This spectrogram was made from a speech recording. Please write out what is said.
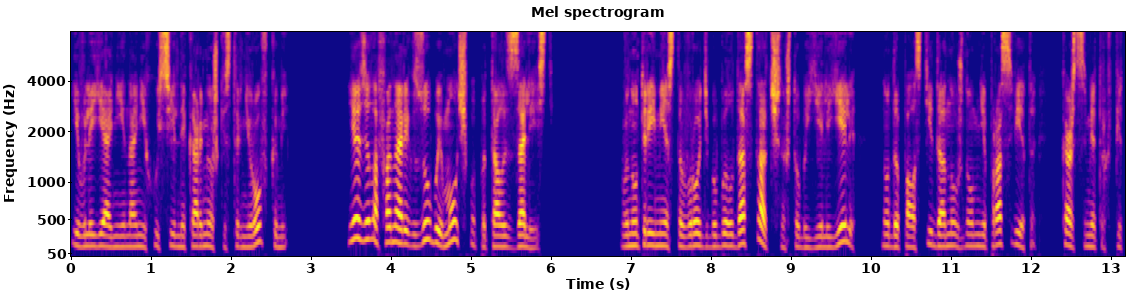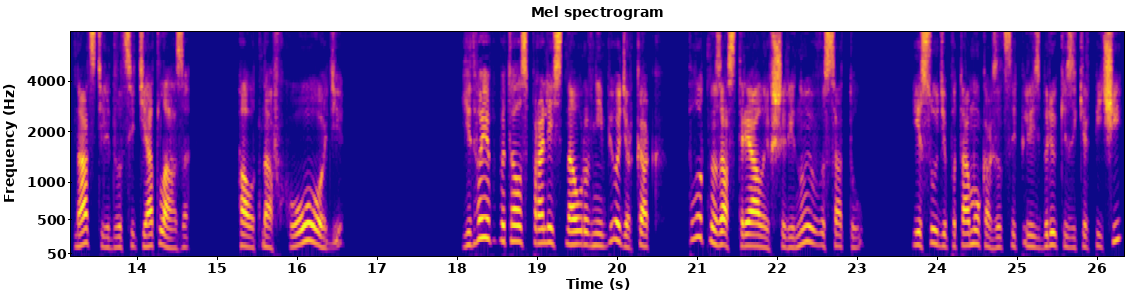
и влиянии на них усиленной кормежки с тренировками, я взяла фонарик в зубы и молча попыталась залезть. Внутри места вроде бы было достаточно, чтобы еле-еле, но доползти до нужного мне просвета, кажется, метров 15 или 20 от лаза. А вот на входе... Едва я попыталась пролезть на уровне бедер, как плотно застряла и в ширину, и в высоту. И, судя по тому, как зацепились брюки за кирпичи,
